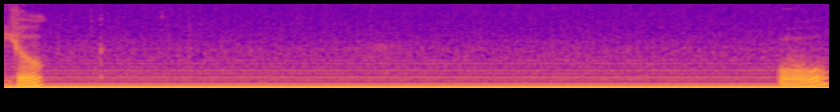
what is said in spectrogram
6 5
